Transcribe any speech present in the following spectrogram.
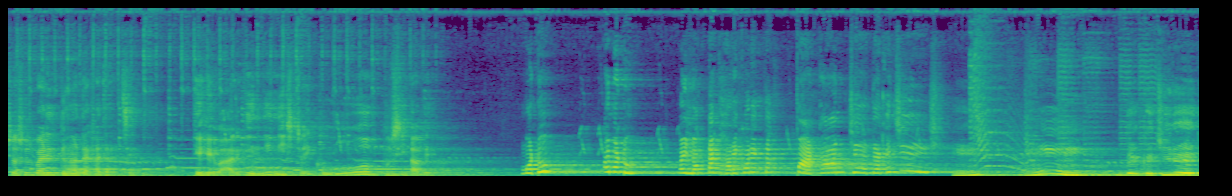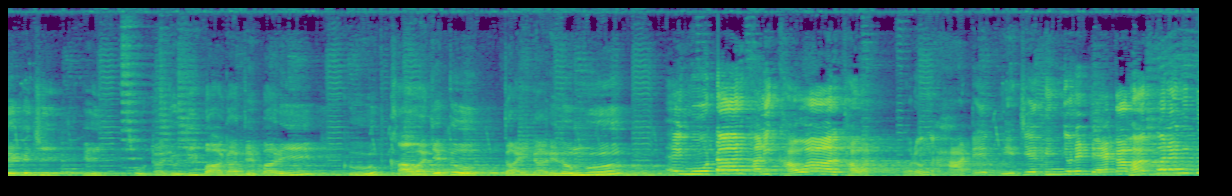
শ্বশুর বাড়ির গাঁ দেখা যাচ্ছে। এবার গিন্নি নিশ্চয়ই খুব খুশি হবে। মোটু ওই মোটু ওই লোকটা ঘরে করে একটা পাঠা আনছে দেখেছিস? হুম হুম দেখেছি রে দেখেছি। এই ওটা যদি বাগাতে পারি খুব খাওয়া যেত তাই না রে লম্বু? এই মোটার খালি খাওয়া আর খাওয়া বরং হাটে বেচে তিনজনে টাকা ভাগ করে নিত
